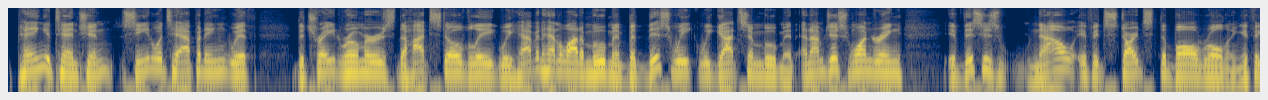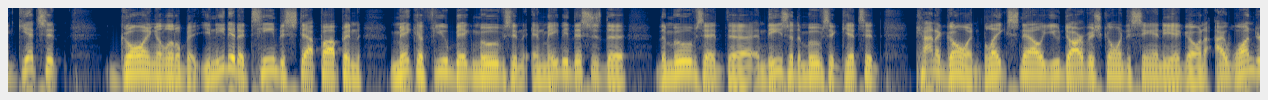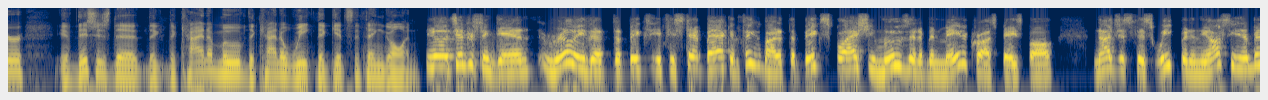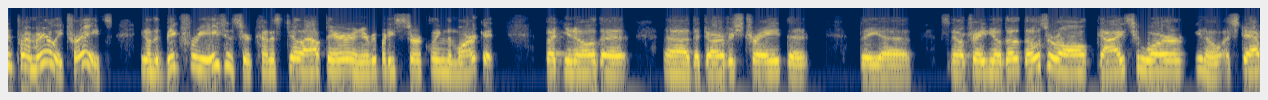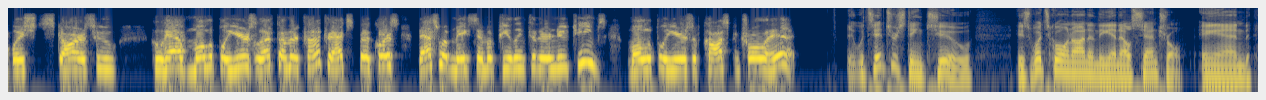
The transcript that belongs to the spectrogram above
paying attention, seeing what's happening with the trade rumors, the hot stove league. We haven't had a lot of movement, but this week we got some movement. And I'm just wondering if this is now, if it starts the ball rolling, if it gets it going a little bit. You needed a team to step up and make a few big moves, and, and maybe this is the the moves that uh, and these are the moves that gets it kind of going. Blake Snell, Yu Darvish going to San Diego, and I wonder if this is the, the the kind of move, the kind of week that gets the thing going. You know, it's interesting, Dan. Really, the the big if you step back and think about it, the big splashy moves that have been made across baseball not just this week, but in the offseason, have been primarily trades. You know, the big free agents are kind of still out there, and everybody's circling the market. But you know, the uh, the Darvish trade, the the uh, Snell trade, you know, th- those are all guys who are you know established stars who who have multiple years left on their contracts. But of course, that's what makes them appealing to their new teams: multiple years of cost control ahead. What's interesting too is what's going on in the NL Central and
